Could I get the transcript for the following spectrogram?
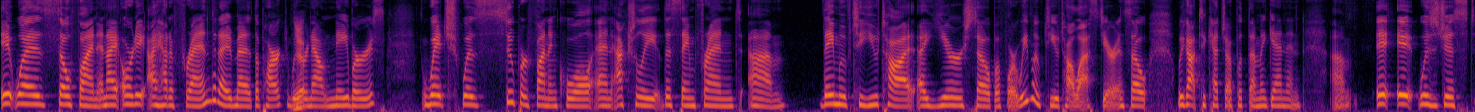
it was so fun. And I already I had a friend that I had met at the park. We Yep. were now neighbors, which was super fun and cool. And actually, the same friend, um, they moved to Utah a year or so before we moved to Utah last year, and so we got to catch up with them again. And um, it it was just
